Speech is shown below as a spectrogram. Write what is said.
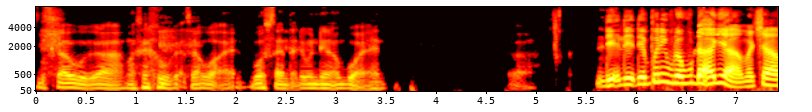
discover lah masa aku kat Sarawak kan. Bosan tak ada benda nak buat kan. Dia dia, dia pun ni budak-budak lagi lah macam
